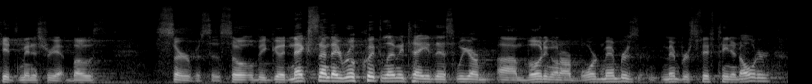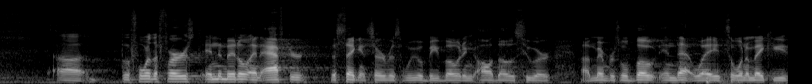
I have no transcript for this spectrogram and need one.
kids ministry at both services. So it will be good. Next Sunday, real quick, let me tell you this. We are um, voting on our board members, members 15 and older. Uh, before the first, in the middle, and after the second service, we will be voting. All those who are uh, members will vote in that way. So I want to make you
